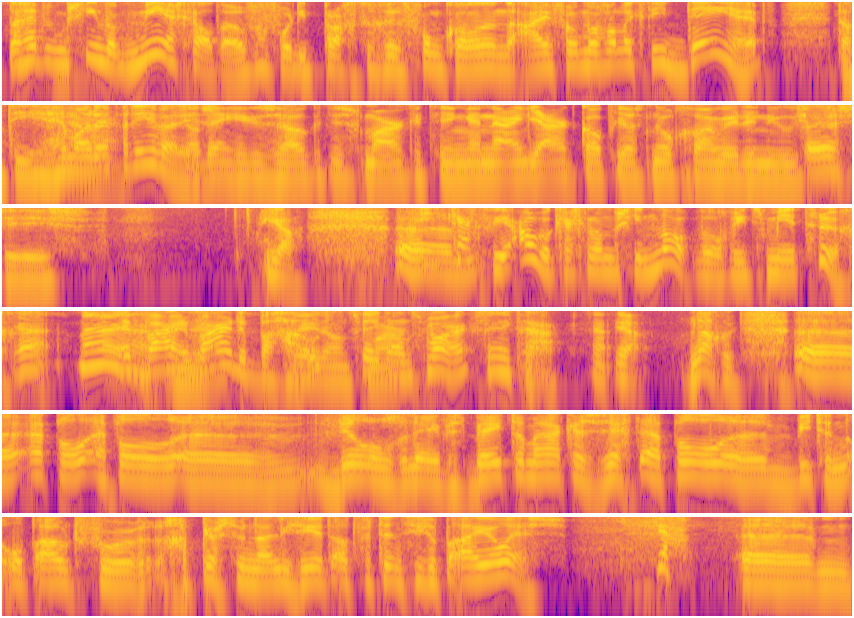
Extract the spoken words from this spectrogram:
Dan heb ik misschien wat meer geld over voor die prachtige fonkelende iPhone, waarvan ik het idee heb dat die helemaal Ja, repareerbaar is. Dat denk ik dus ook. Het is marketing. En na een jaar koop je alsnog gewoon weer de nieuwste. Precies. Ja, En je ehm, krijgt voor je oude krijg je dan misschien wel, wel iets meer terug. Ja, nou ja, en waar, waardebehoud, Tweedehands tweedehands markt. Zeker. Ja. Ja. Ja, nou goed. Eh, Apple, Apple eh, wil onze levens beter maken, zegt Apple. eh, biedt een opt-out voor gepersonaliseerde advertenties op iOS. Ja. Ehm,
